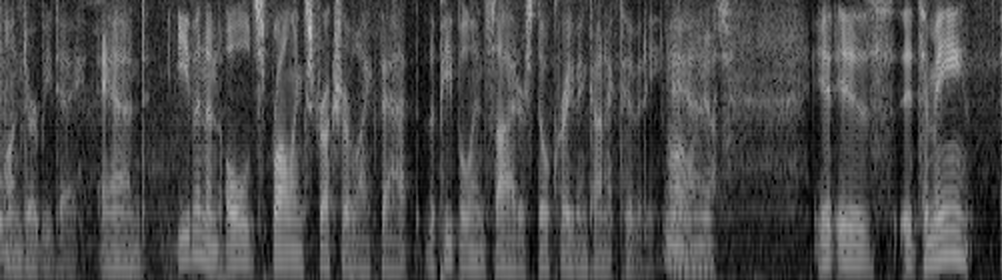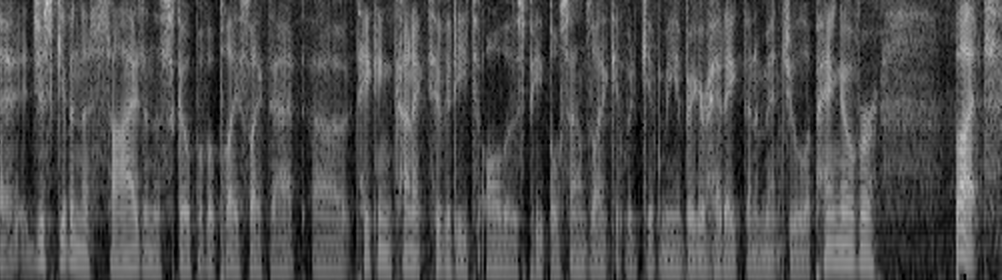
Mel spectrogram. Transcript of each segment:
on Derby Day. And even an old sprawling structure like that, the people inside are still craving connectivity. Oh, and yes. It is, it, to me, uh, just given the size and the scope of a place like that, uh, taking connectivity to all those people sounds like it would give me a bigger headache than a mint julep hangover. But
